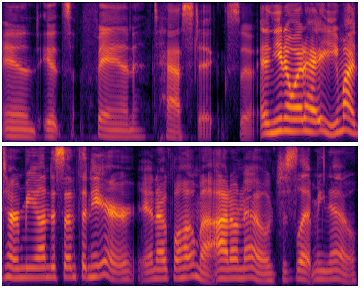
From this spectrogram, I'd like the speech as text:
And it's fantastic. So and you know what? Hey you might turn me on to something here in oklahoma. I don't know. Just let me know.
